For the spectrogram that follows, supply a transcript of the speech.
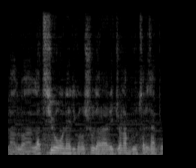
la, l'azione riconosciuta dalla Regione Abruzzo, ad esempio.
